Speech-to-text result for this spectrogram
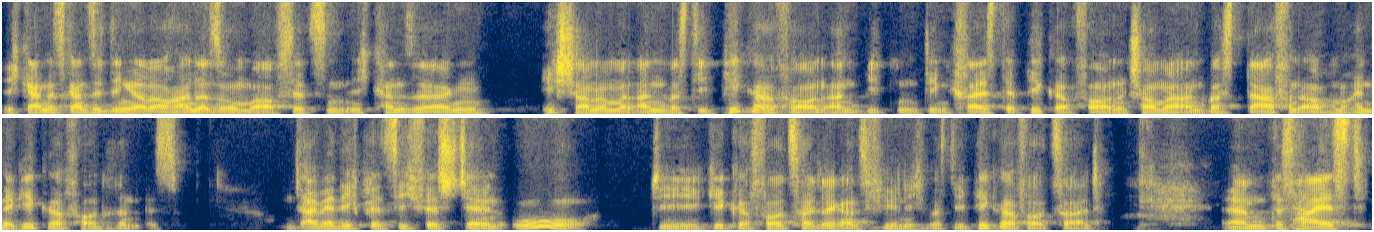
Ich kann das ganze Ding aber auch andersrum aufsetzen. Ich kann sagen, ich schaue mir mal an, was die PKV anbieten, den Kreis der PKV, und schaue mal an, was davon auch noch in der GKV drin ist. Und da werde ich plötzlich feststellen, oh, die GKV zahlt ja ganz viel nicht, was die PKV zahlt. Ähm, das heißt,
